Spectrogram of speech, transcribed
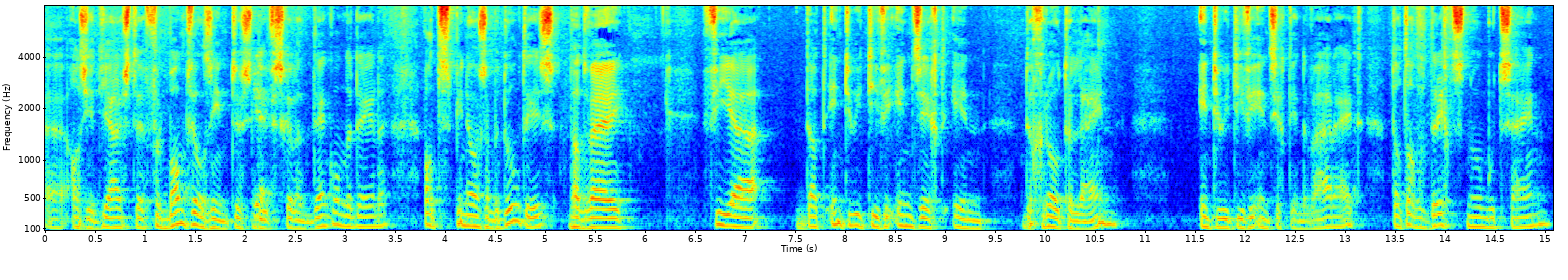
uh, als je het juiste verband wil zien tussen die verschillende denkonderdelen. Wat Spinoza bedoelt is dat wij via dat intuïtieve inzicht in de grote lijn intuïtieve inzicht in de waarheid, dat dat het richtsnoer moet zijn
